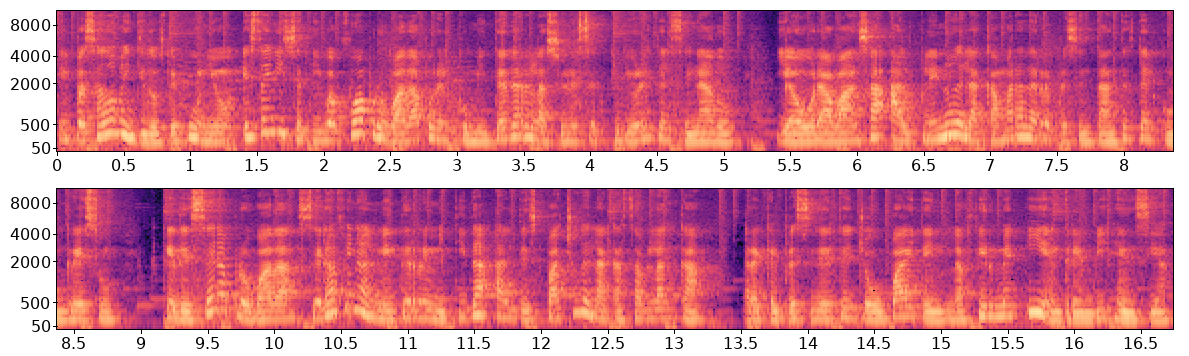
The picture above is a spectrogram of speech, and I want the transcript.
El pasado 22 de junio, esta iniciativa fue aprobada por el Comité de Relaciones Exteriores del Senado y ahora avanza al Pleno de la Cámara de Representantes del Congreso, que de ser aprobada será finalmente remitida al despacho de la Casa Blanca para que el presidente Joe Biden la firme y entre en vigencia.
